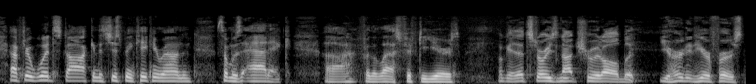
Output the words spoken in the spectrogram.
after Woodstock, and it's just been kicking around in someone's attic uh, for the last 50 years. Okay, that story's not true at all, but you heard it here first.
